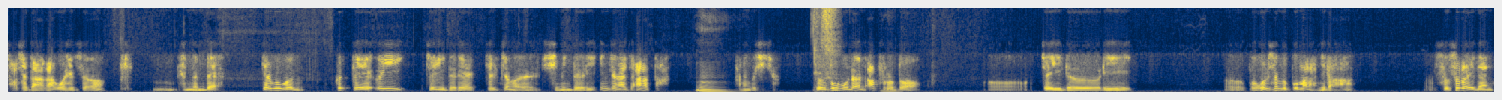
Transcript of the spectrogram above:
자세다라고 해서 음, 했는데 결국은 그때의 저희들의 결정을 시민들이 인정하지 않았다 음. 하는 것이죠. 그 부분은 앞으로도 어 저희들이 어 보궐선거뿐만 아니라 스스로에 대한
